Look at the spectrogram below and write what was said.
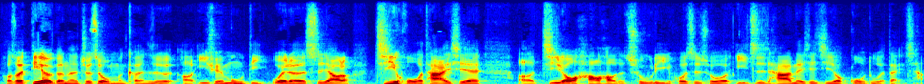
好，所以第二个呢，就是我们可能是呃医学目的，为了是要激活它一些呃肌肉好好的出力，或是说抑制它那些肌肉过度的代偿。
